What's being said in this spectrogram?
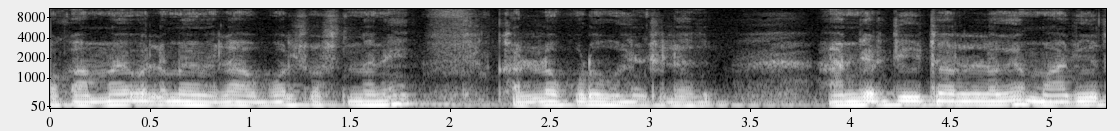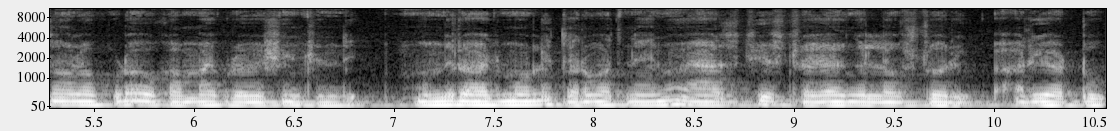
ఒక అమ్మాయి వల్ల మేము ఇలా అవ్వాల్సి వస్తుందని కళ్ళలో కూడా ఊహించలేదు. అందరి జీవితాలలోనే మా జీవితంలో కూడా ఒక అమ్మాయి ప్రవేశించింది. ముందు రాజమౌళి తర్వాత నేను as is triangle love story Arya two.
